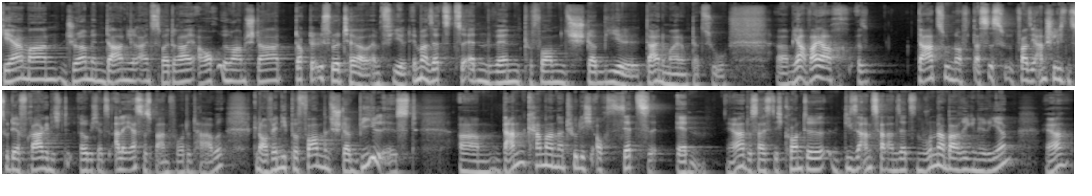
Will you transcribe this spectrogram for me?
German, German, Daniel 123 auch immer am Start. Dr. Israel empfiehlt, immer Sätze zu adden, wenn Performance stabil. Deine Meinung dazu? Ähm, ja, war ja auch also dazu noch, das ist quasi anschließend zu der Frage, die ich, glaube ich, als allererstes beantwortet habe. Genau, wenn die Performance stabil ist, ähm, dann kann man natürlich auch Sätze adden. Ja, das heißt, ich konnte diese Anzahl an Sätzen wunderbar regenerieren, ja,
